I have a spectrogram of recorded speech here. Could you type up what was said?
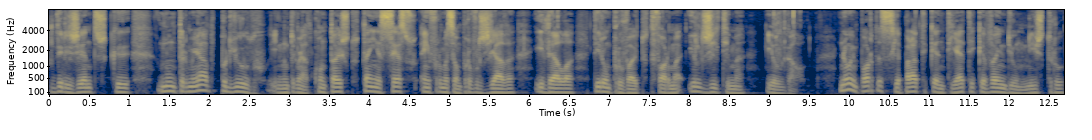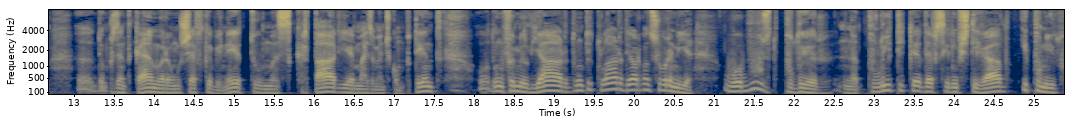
os dirigentes que, num determinado período e num determinado contexto, têm acesso à informação privilegiada e dela tiram proveito de forma ilegítima e ilegal. Não importa se a prática antiética vem de um ministro, eh, de um presidente de Câmara, um chefe de gabinete, uma secretária mais ou menos competente, ou de um familiar, de um titular de órgão de soberania. O abuso de poder na política deve ser investigado e punido,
